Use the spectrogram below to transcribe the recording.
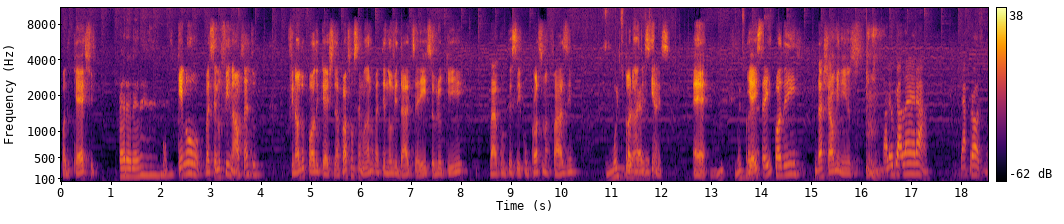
podcast. Quem no, vai ser no final, certo? Final do podcast da próxima semana vai ter novidades aí sobre o que vai acontecer com a próxima fase Muitos durante projetos. esse ano. É. Muitos E é isso aí, podem dar tchau, meninos. Valeu, galera. Até a próxima.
